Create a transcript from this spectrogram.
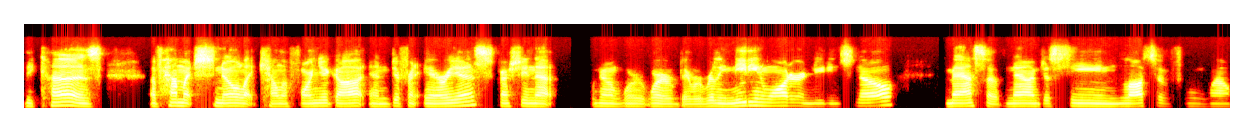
because of how much snow like California got and different areas, especially in that you know, where, where they were really needing water and needing snow, massive. Now I'm just seeing lots of, oh, wow,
